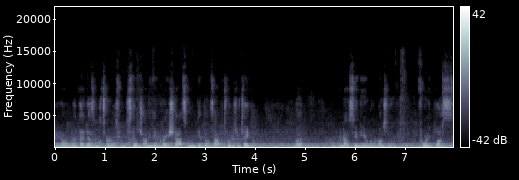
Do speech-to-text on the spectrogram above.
you know, but that doesn't deter us from still trying to get great shots. And when we get those opportunities, you take them. But we're not sitting here with a bunch of 40 plus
